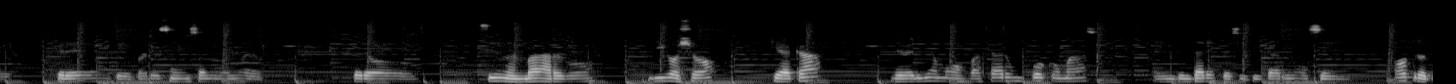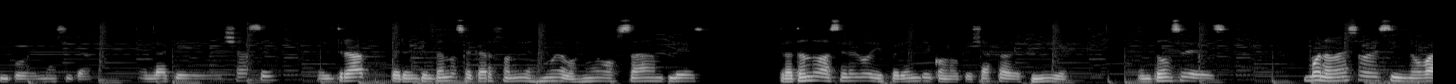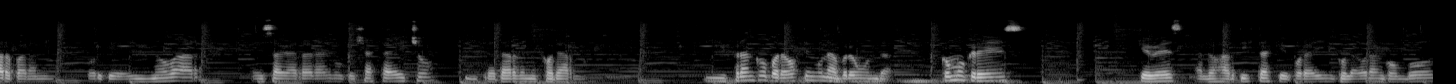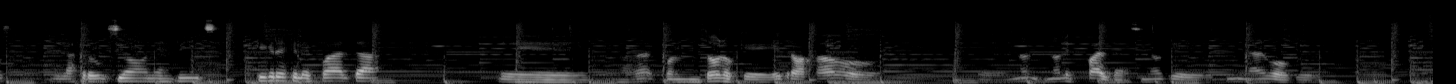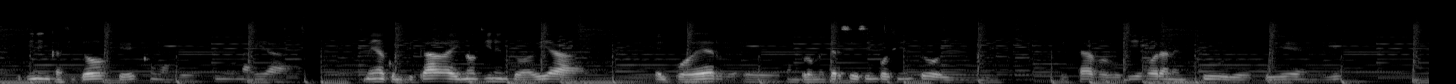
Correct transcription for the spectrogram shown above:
creen que parece un sonido nuevo. Pero, sin embargo, digo yo que acá deberíamos bajar un poco más e intentar especificarnos en otro tipo de música, en la que ya sé el trap, pero intentando sacar sonidos nuevos, nuevos samples, tratando de hacer algo diferente con lo que ya está definido. Entonces, bueno, eso es innovar para mí, porque innovar es agarrar algo que ya está hecho y tratar de mejorarlo. Y Franco, para vos tengo una pregunta. ¿Cómo crees que ves a los artistas que por ahí colaboran con vos las producciones, beats? ¿Qué crees que les falta? Eh, con todos los que he trabajado eh, no, les falta, sino que tienen algo que, tienen casi todos, que es como que tienen una vida media complicada y no tienen todavía el poder eh, comprometerse 100% y, estar 10 horas en el estudio, escribiendo y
